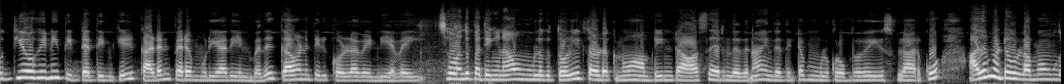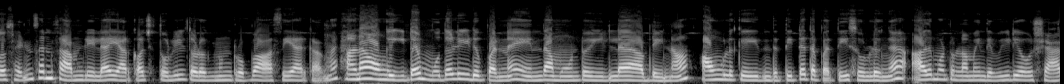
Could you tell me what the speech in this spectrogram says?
உத்தியோகினி திட்டத்தின் கீழ் கடன் பெற முடியாது என்பது கவனத்தில் கொள்ள வேண்டியவை. ஸோ வந்து பார்த்தீங்கன்னா உங்களுக்கு தொழில் தொடக்கணும் அப்படின்ற ஆசை இருந்ததுன்னா இந்த திட்டம் உங்களுக்கு ரொம்பவே யூஸ்ஃபுல்லாக இருக்கும். அது மட்டும் இல்லாமல் உங்கள் ஃப்ரெண்ட்ஸ் அண்ட் ஃபேமிலியில் யாருக்காச்சும் தொழில் தொடங்கணும்னு ரொம்ப ஆசையாக இருக்காங்க. ஆனால் அவங்ககிட்ட முதலீடு பண்ண எந்த அமௌண்ட்டும் இல்லை அப்படின்னா அவங்களுக்கு இந்த திட்டத்தை பற்றி சொல்லுங்கள் அது மட்டும் இல்லாமல் இந்த வீடியோவை ஷேர்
